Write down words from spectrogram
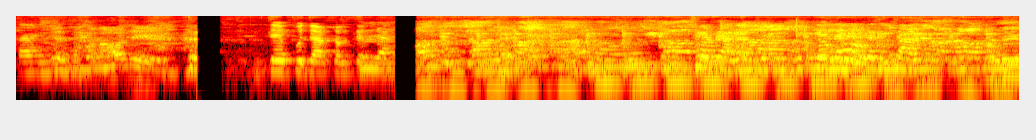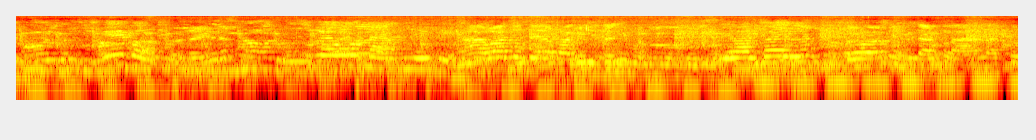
का कुठे ते पूजा करते. आवाज होते टाकला तो.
